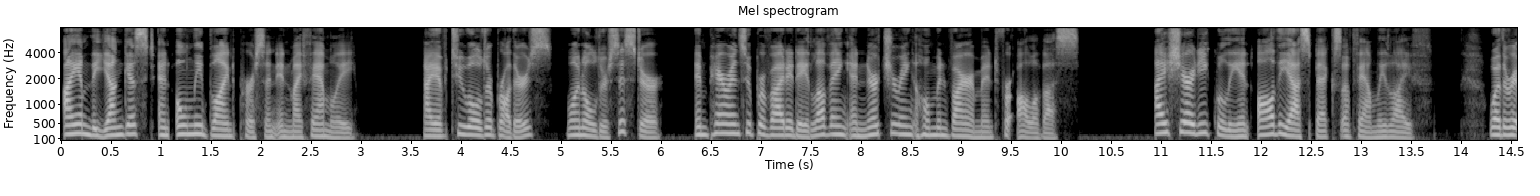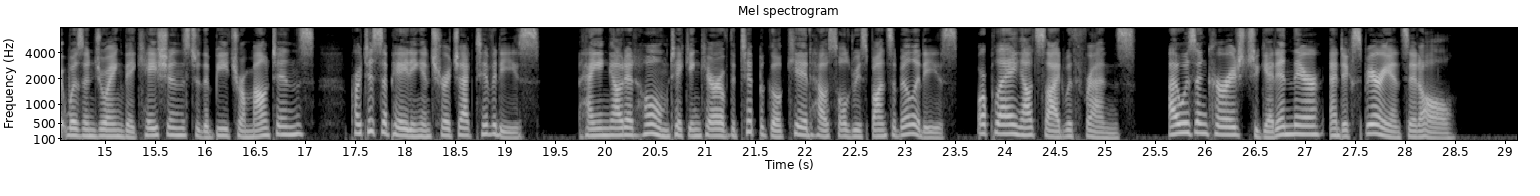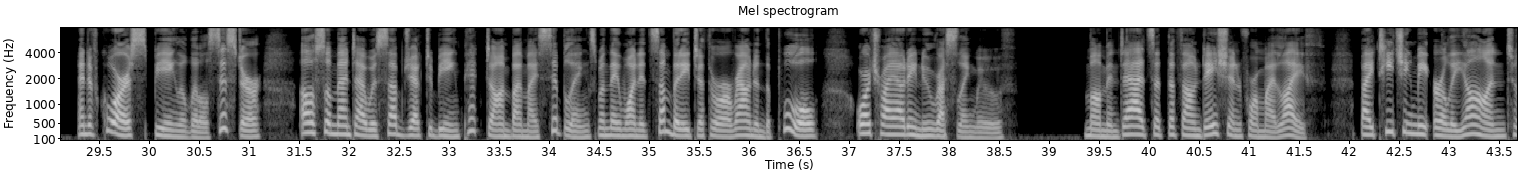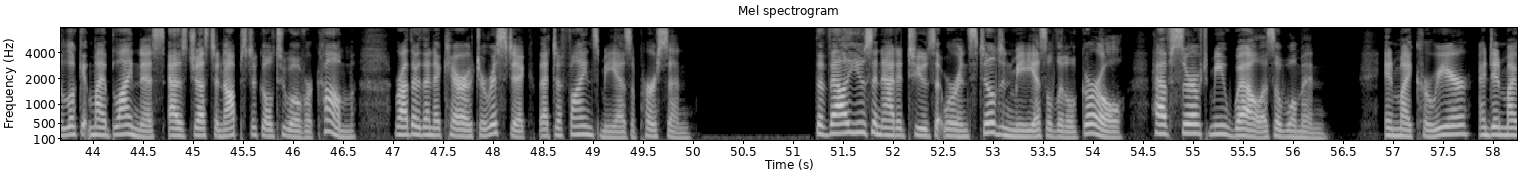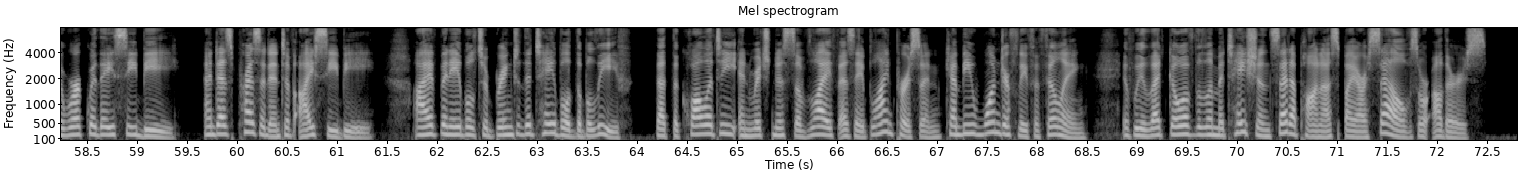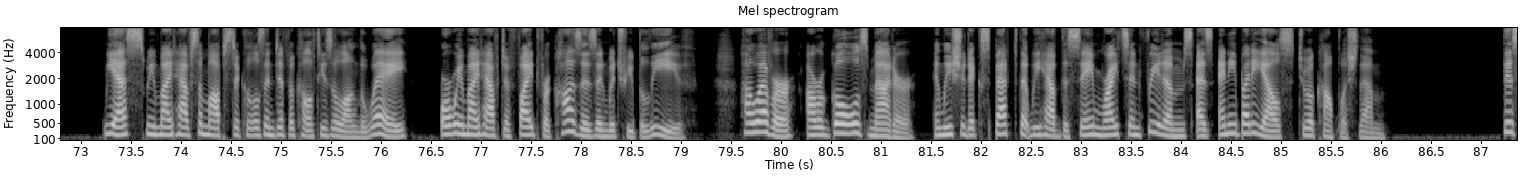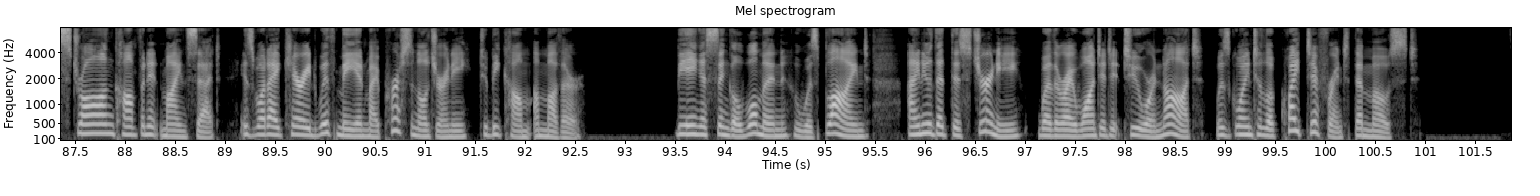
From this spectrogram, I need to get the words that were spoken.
I am the youngest and only blind person in my family. I have two older brothers, one older sister, and parents who provided a loving and nurturing home environment for all of us. I shared equally in all the aspects of family life, whether it was enjoying vacations to the beach or mountains, participating in church activities, hanging out at home taking care of the typical kid household responsibilities, or playing outside with friends. I was encouraged to get in there and experience it all. And of course, being the little sister also meant I was subject to being picked on by my siblings when they wanted somebody to throw around in the pool or try out a new wrestling move. Mom and Dad set the foundation for my life by teaching me early on to look at my blindness as just an obstacle to overcome rather than a characteristic that defines me as a person. The values and attitudes that were instilled in me as a little girl have served me well as a woman in my career and in my work with ACB, and as president of ICB, I have been able to bring to the table the belief that the quality and richness of life as a blind person can be wonderfully fulfilling if we let go of the limitations set upon us by ourselves or others. Yes, we might have some obstacles and difficulties along the way, or we might have to fight for causes in which we believe. However, our goals matter, and we should expect that we have the same rights and freedoms as anybody else to accomplish them. This strong, confident mindset is what I carried with me in my personal journey to become a mother. Being a single woman who was blind, I knew that this journey, whether I wanted it to or not, was going to look quite different than most.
